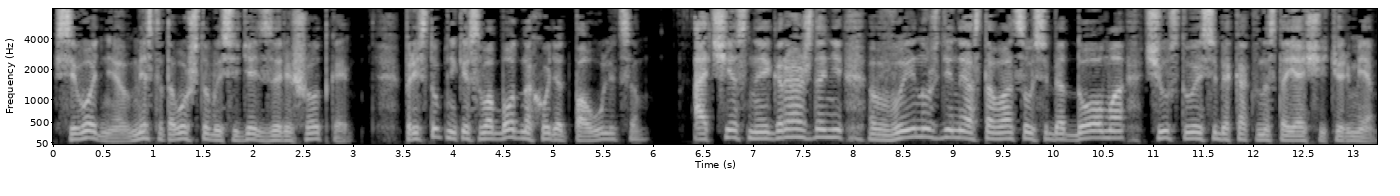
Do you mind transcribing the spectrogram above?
сегодня, вместо того, чтобы сидеть за решеткой, преступники свободно ходят по улицам, а честные граждане вынуждены оставаться у себя дома, чувствуя себя как в настоящей тюрьме.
